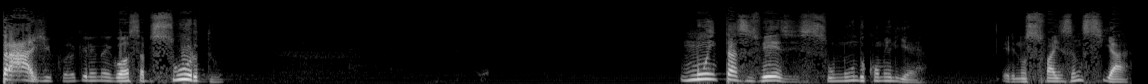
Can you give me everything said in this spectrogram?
trágico, aquele negócio absurdo. Muitas vezes o mundo como ele é, ele nos faz ansiar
